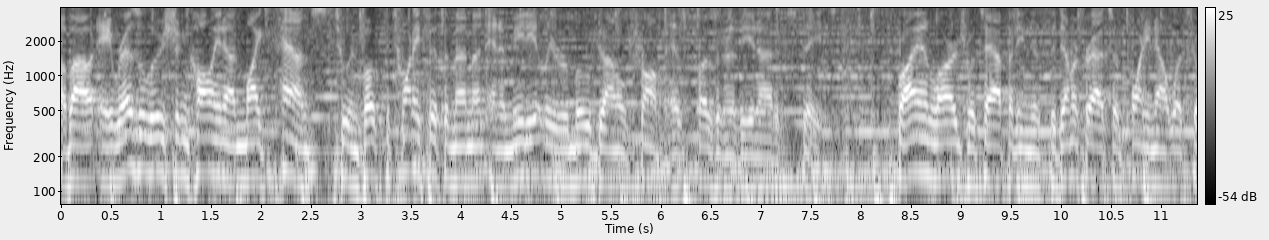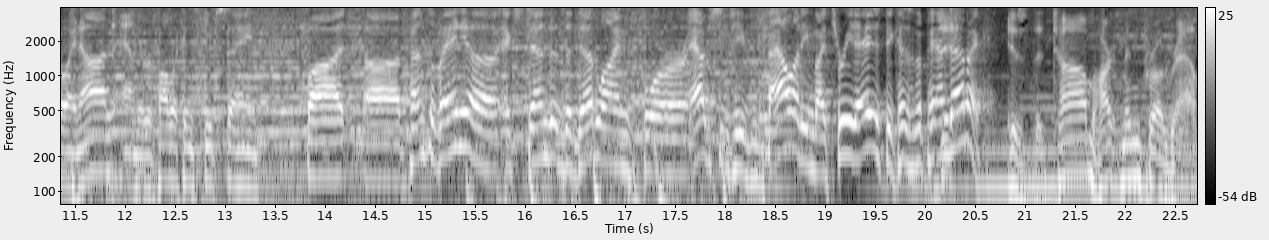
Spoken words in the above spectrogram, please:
about a resolution calling on Mike Pence to invoke the 25th Amendment and immediately remove Donald Trump as President of the United States. By and large, what's happening is the Democrats are pointing out what's going on, and the Republicans keep saying, but uh, Pennsylvania extended the deadline for absentee balloting by three days because of the pandemic. This is the Thom Hartmann Program.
